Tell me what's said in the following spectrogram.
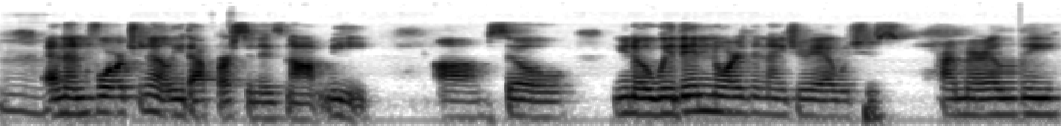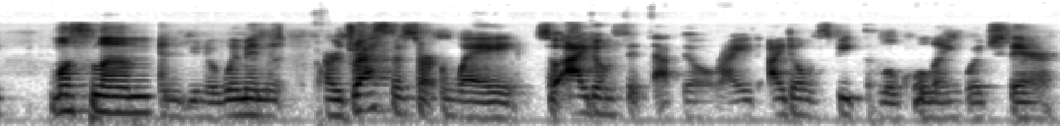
Mm. And unfortunately, that person is not me. Um, so, you know, within northern Nigeria, which is primarily Muslim and you know women are dressed a certain way, so I don't fit that bill, right? I don't speak the local language there.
